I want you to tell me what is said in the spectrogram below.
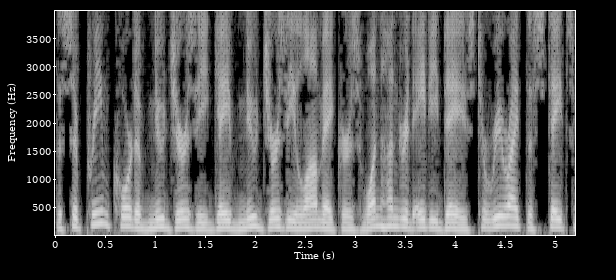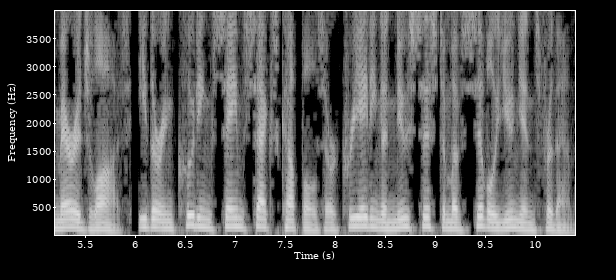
the Supreme Court of New Jersey gave New Jersey lawmakers 180 days to rewrite the state's marriage laws, either including same-sex couples or creating a new system of civil unions for them.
